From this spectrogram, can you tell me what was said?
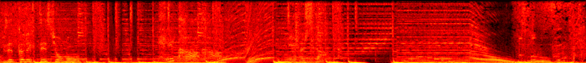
Vous êtes connectés sur Move.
